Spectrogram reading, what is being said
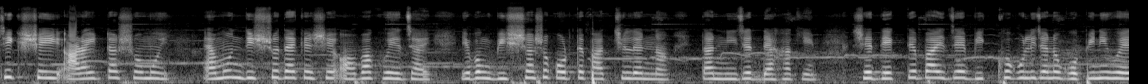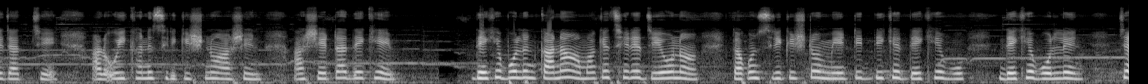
ঠিক সেই আড়াইটার সময় এমন দৃশ্য দেখে সে অবাক হয়ে যায় এবং বিশ্বাসও করতে পারছিলেন না তার নিজের দেখাকে। সে দেখতে পায় যে বৃক্ষগুলি যেন গোপিনী হয়ে যাচ্ছে আর ওইখানে শ্রীকৃষ্ণ আসেন আর সেটা দেখে দেখে বললেন, কানা, আমাকে ছেড়ে যেও না। তখন শ্রীকৃষ্ণ মেয়েটির দিকে দেখে দেখে বললেন, যে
